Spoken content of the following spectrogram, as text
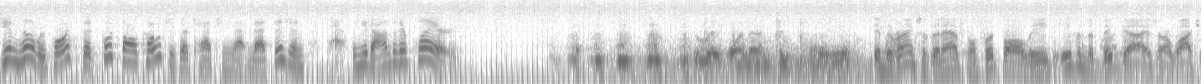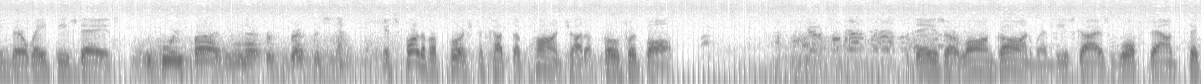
Jim Hill reports that football coaches are catching that message and passing it on to their players. One and two. In the ranks of the National Football League, even the big guys are watching their weight these days. 45, even after breakfast. It's part of a push to cut the paunch out of pro football. The days are long gone when these guys wolf down thick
